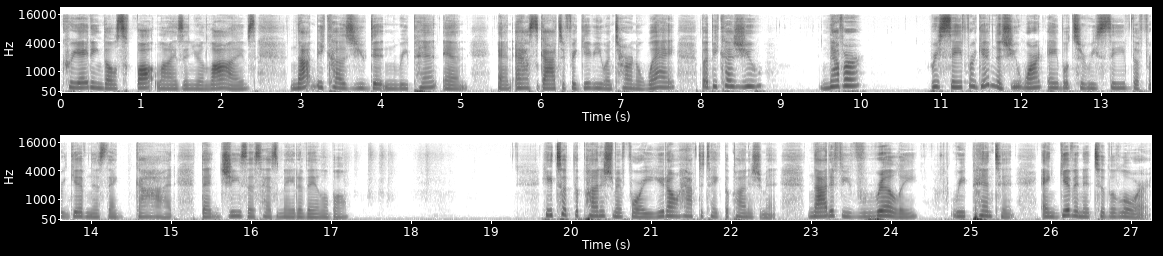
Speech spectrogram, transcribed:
creating those fault lines in your lives, not because you didn't repent and, and ask God to forgive you and turn away, but because you never receive forgiveness. You weren't able to receive the forgiveness that God, that Jesus has made available. He took the punishment for you. You don't have to take the punishment. Not if you've really repented and given it to the Lord.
